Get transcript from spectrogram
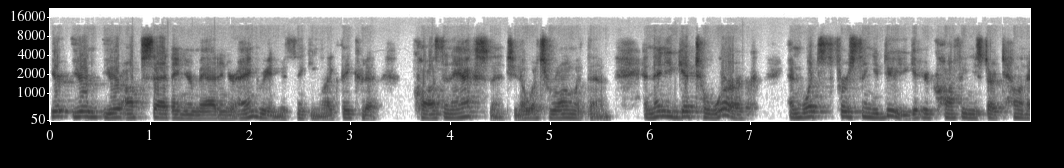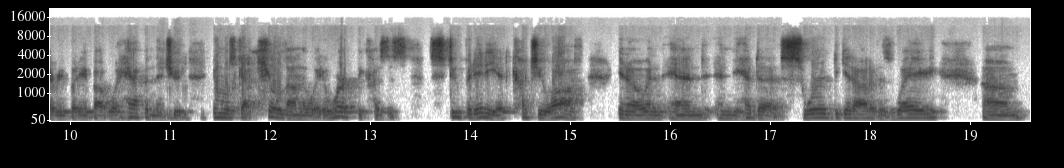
You're you're you're upset and you're mad and you're angry, and you're thinking like they could have caused an accident. You know what's wrong with them? And then you get to work and what's the first thing you do? You get your coffee and you start telling everybody about what happened that you, you almost got killed on the way to work because this stupid idiot cut you off, you know, and and and you had to swerve to get out of his way. Um,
